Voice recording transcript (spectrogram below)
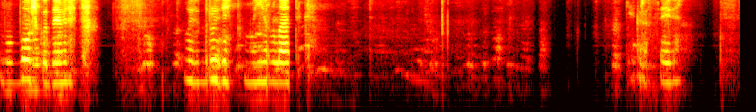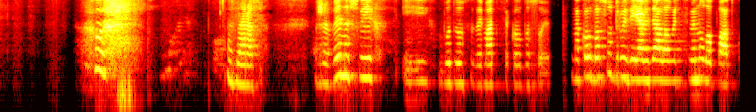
Бобошку дивляться. Ось, друзі, мої рулетики. Такі красиві. Фух. Зараз вже винесу їх і буду займатися колбасою. На колбасу, друзі, я взяла ось свину лопатку.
